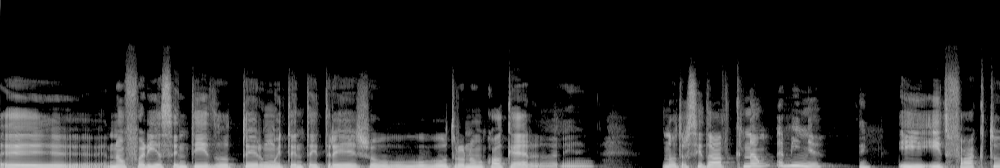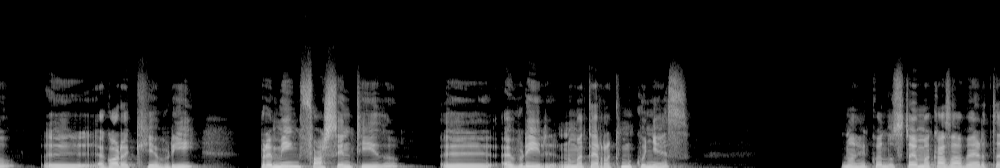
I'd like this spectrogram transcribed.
Uh, não faria sentido ter um 83 ou outro nome qualquer em, noutra cidade que não a minha. E, e, de facto, uh, agora que abri, para mim faz sentido abrir numa terra que me conhece. Não é? Quando se tem uma casa aberta,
